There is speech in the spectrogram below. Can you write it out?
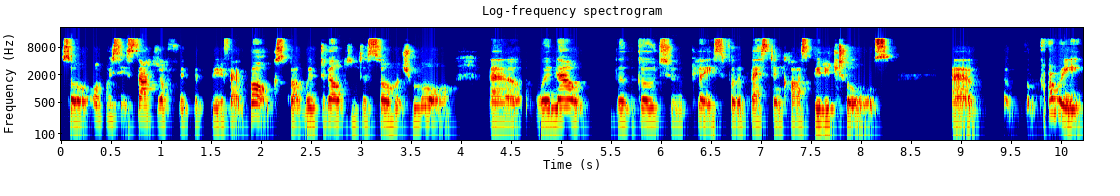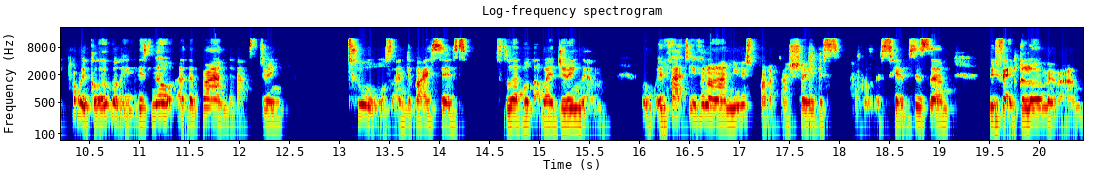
So obviously it started off with the Beautifect box, but we've developed into so much more. Uh, we're now the go-to place for the best-in-class beauty tools. Uh, probably, probably globally, there's no other brand that's doing tools and devices to the level that we're doing them in fact, even on our newest product, I'll show you this. I've got this here. This is um, Beautifect Glow Mirror.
